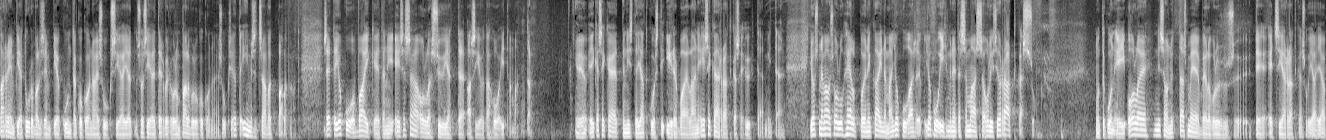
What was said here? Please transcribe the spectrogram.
parempia, turvallisempia kuntakokonaisuuksia ja sosiaali- ja terveydenhuollon palvelukokonaisuuksia, jotta ihmiset saavat palvelut. Se, että joku on vaikeaa, niin ei se saa olla syy jättää asioita hoitamatta – eikä sekään, että niistä jatkuvasti irvaillaan, niin ei sekään ratkaise yhtään mitään. Jos nämä olisi ollut helppoja, niin kai nämä joku, joku ihminen tässä maassa olisi jo ratkaissut. Mutta kun ei ole, niin se on nyt taas meidän velvollisuus te- etsiä ratkaisuja. Ja,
